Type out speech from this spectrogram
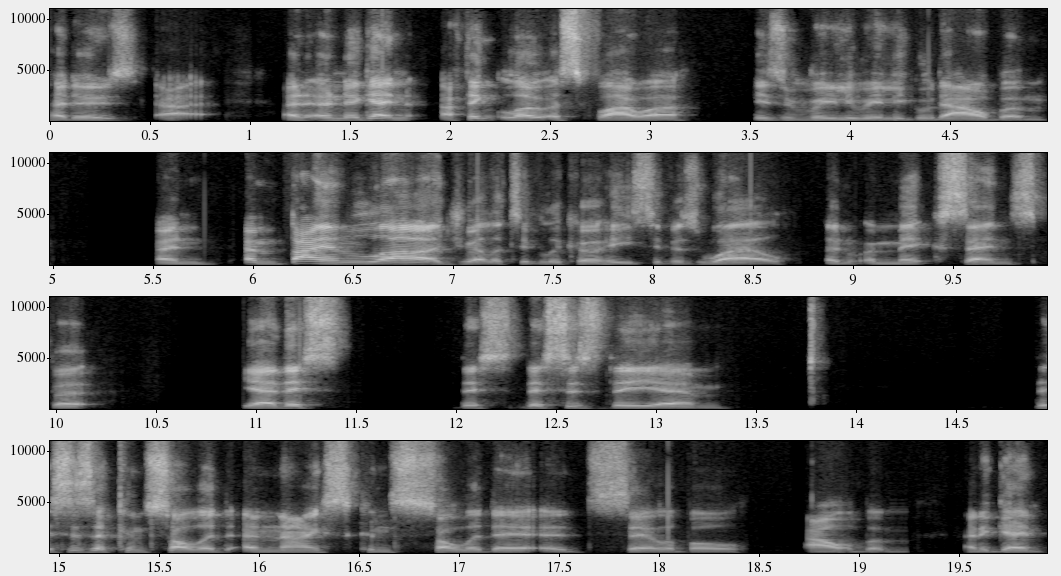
Pedus. Uh, and, and again, I think Lotus Flower is a really, really good album. And and by and large, relatively cohesive as well and, and makes sense. But yeah, this this this is the um this is a consolid a nice consolidated saleable album. And again,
